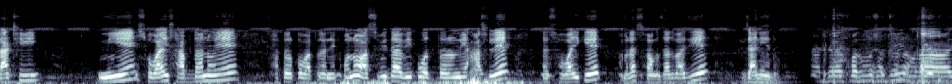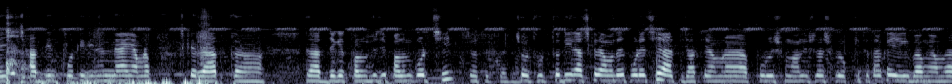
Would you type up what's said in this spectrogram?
লাঠি নিয়ে সবাই সাবধান হয়ে সতর্ক বার্তা জানিয়ে, কোনো অসুবিধা, বিপদ ধরনের আসলে সবাইকে আমরা ঝাঁজ বাজিয়ে জানিয়ে দেবো। কর্মসূচি আমরা এই চার দিন প্রতিদিনের ন্যায় আমরা আজকে রাত রাত জেগে কর্মসূচি পালন করছি। চতুর্থ দিন আজকে আমাদের পড়েছে আর যাতে আমরা পুরুষ মানুষরা সুরক্ষিত থাকে এবং আমরা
